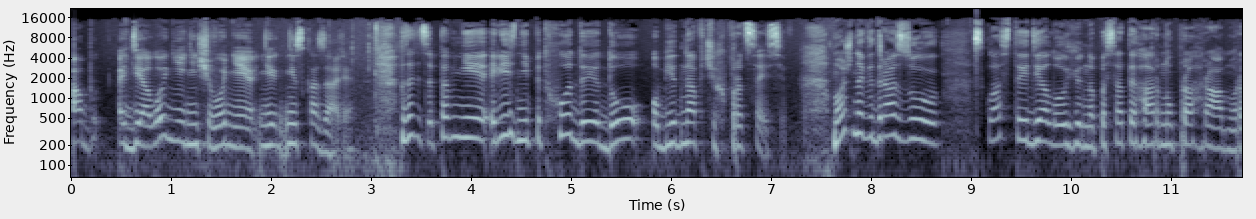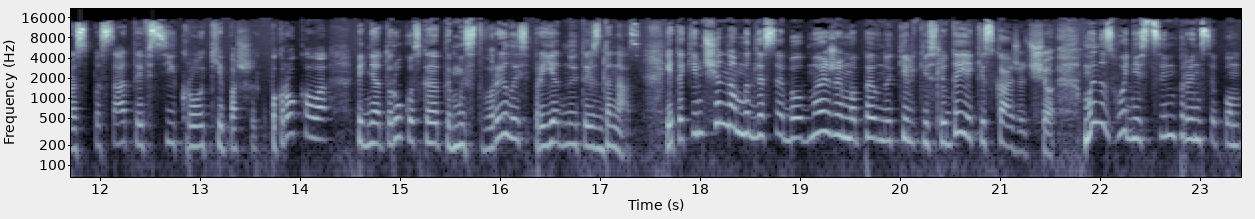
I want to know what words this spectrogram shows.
об идеологии ничего не, не, не сказали. Знаєте, це певні різні підходи до об'єднавчих процесів. Можна відразу скласти ідеологію, написати гарну програму, розписати всі кроки покроково, підняти руку, сказати, ми створились, приєднуйтесь до нас. І таким чином ми для себе обмежуємо певну кількість людей, які скажуть, що ми не згодні з цим принципом,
